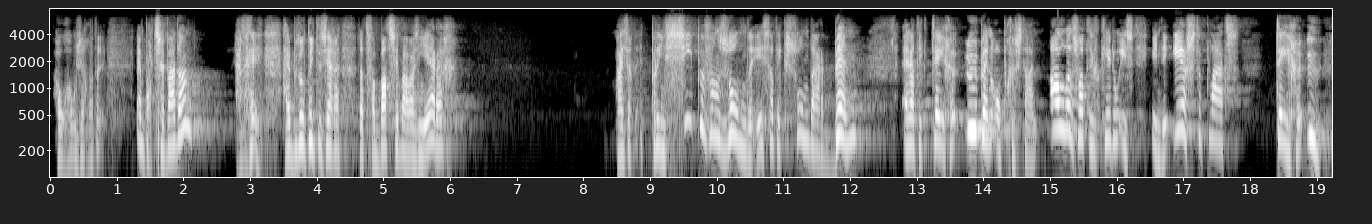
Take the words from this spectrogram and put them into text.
Ho, ho, zeg wat. En Batseba dan? Ja, nee, hij bedoelt niet te zeggen dat van Bathsheba was niet erg. Hij zegt, het principe van zonde is dat ik zondaar ben en dat ik tegen u ben opgestaan. Alles wat ik verkeerd doe is in de eerste plaats tegen u.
